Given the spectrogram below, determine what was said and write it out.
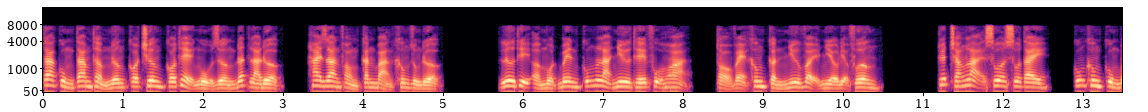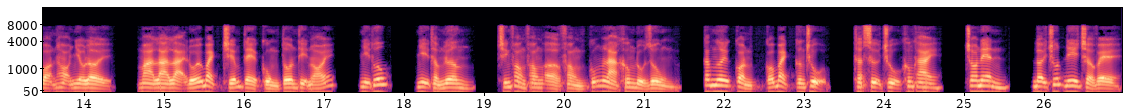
Ta cùng tam thẩm nương có trương có thể ngủ giường đất là được, hai gian phòng căn bản không dùng được. Lư thị ở một bên cũng là như thế phụ họa, tỏ vẻ không cần như vậy nhiều địa phương. Tuyết trắng lại xua xua tay, cũng không cùng bọn họ nhiều lời, mà là lại đối bạch chiếm tề cùng tôn thị nói, nhị thúc, nhị thẩm nương, chính phòng phòng ở phòng cũng là không đủ dùng, các ngươi còn có bạch cương trụ, thật sự trụ không khai, cho nên, đợi chút đi trở về,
